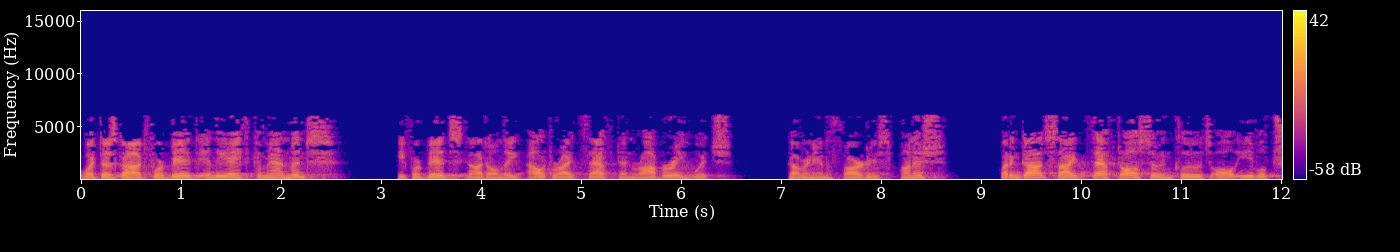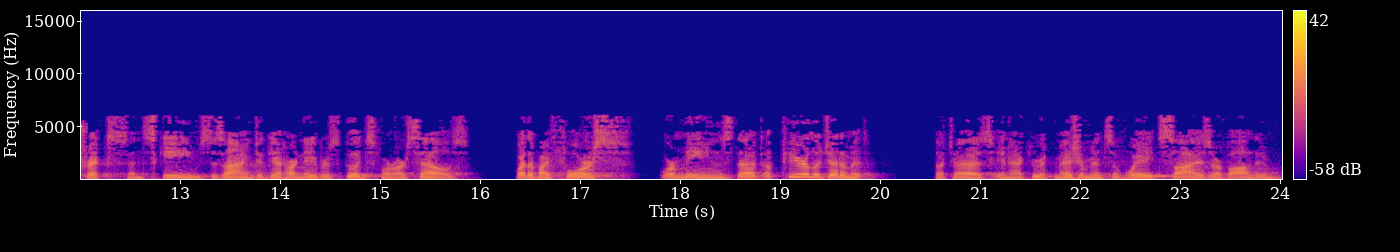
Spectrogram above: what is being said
What does God forbid in the eighth commandment? He forbids not only outright theft and robbery, which governing authorities punish. But in God's sight, theft also includes all evil tricks and schemes designed to get our neighbor's goods for ourselves, whether by force or means that appear legitimate, such as inaccurate measurements of weight, size, or volume,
